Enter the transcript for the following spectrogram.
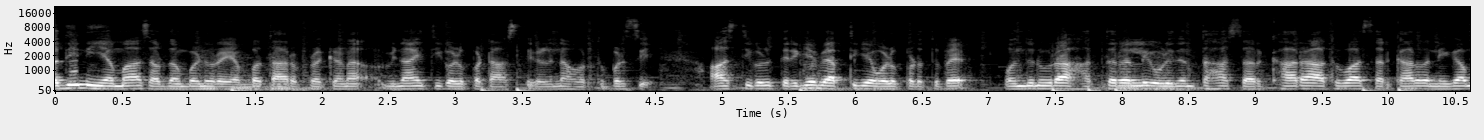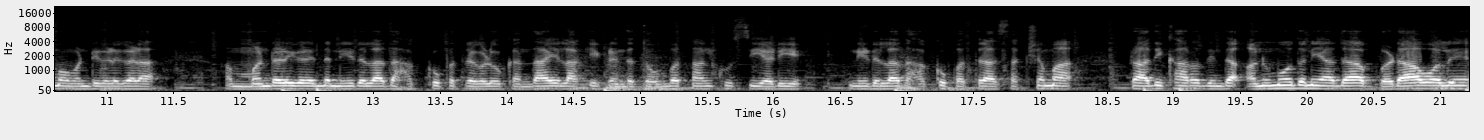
ಅಧಿನಿಯಮ ಸಾವಿರದ ಒಂಬೈನೂರ ಎಪ್ಪತ್ತಾರು ಪ್ರಕರಣ ವಿನಾಯಿತಿಗೊಳಪಟ್ಟ ಆಸ್ತಿಗಳನ್ನು ಹೊರತುಪಡಿಸಿ ಆಸ್ತಿಗಳು ತೆರಿಗೆ ವ್ಯಾಪ್ತಿಗೆ ಒಳಪಡುತ್ತವೆ. ಒಂದು ನೂರ ಹತ್ತರಲ್ಲಿ ಉಳಿದಂತಹ ಸರ್ಕಾರ ಅಥವಾ ಸರ್ಕಾರದ ನಿಗಮ ಮಂಡಳಿಗಳ ಮಂಡಳಿಗಳಿಂದ ನೀಡಲಾದ ಹಕ್ಕುಪತ್ರಗಳು ಕಂದಾಯ ಇಲಾಖೆಗಳಿಂದ ತೊಂಬತ್ನಾಲ್ಕು ಸಿ ಅಡಿ ನೀಡಲಾದ ಹಕ್ಕುಪತ್ರ ಸಕ್ಷಮ ಪ್ರಾಧಿಕಾರದಿಂದ ಅನುಮೋದನೆಯಾದ ಬಡಾವಣೆ,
